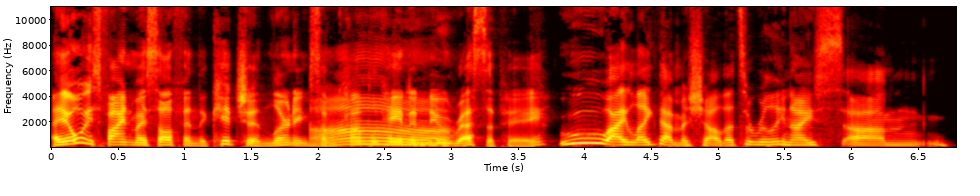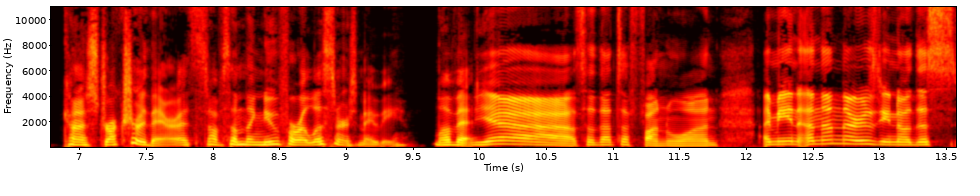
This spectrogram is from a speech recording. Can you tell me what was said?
I always find myself in the kitchen learning some complicated Ah. new recipe. Ooh, I like that, Michelle. That's a really nice um, kind of structure there. It's something new for our listeners, maybe. Love it. Yeah, so that's a fun one. I mean, and then there's, you know, this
